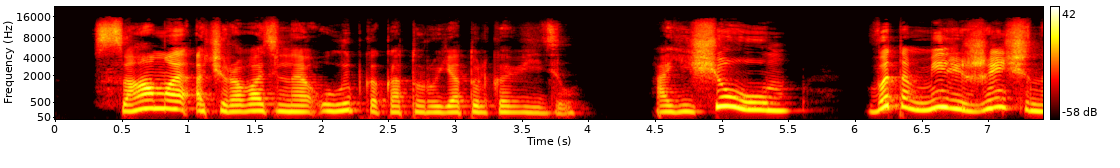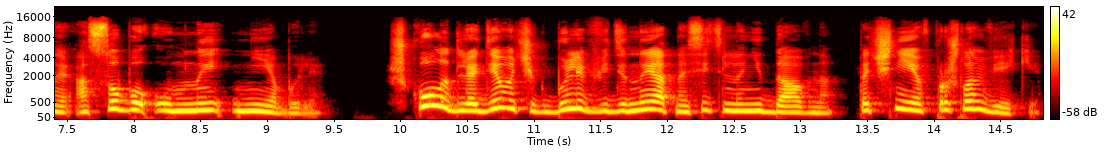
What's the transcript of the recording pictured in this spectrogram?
– самая очаровательная улыбка, которую я только видел. А еще ум – в этом мире женщины особо умны не были. Школы для девочек были введены относительно недавно, точнее, в прошлом веке.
